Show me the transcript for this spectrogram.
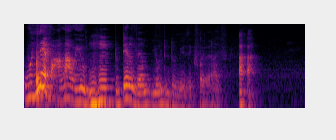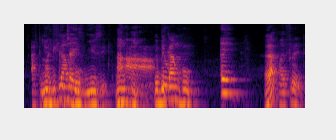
will never allow you Mm-hmm. to tell them you want to do music for your life. uh-uh. At You my become future who? is music. Ah, ah, ah, You become who? Eh, Huh? my friend.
